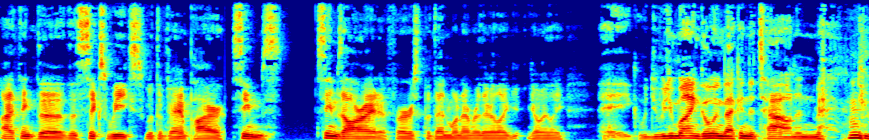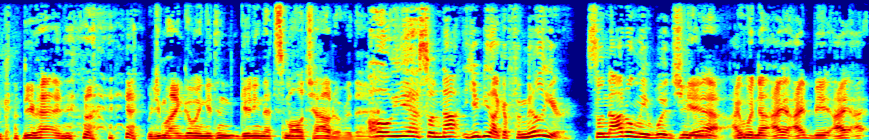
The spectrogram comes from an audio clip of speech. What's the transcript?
I think the the six weeks with the vampire seems seems all right at first, but then whenever they're like going like, "Hey, would you would you mind going back into town and do you have, would you mind going getting getting that small child over there?" Oh yeah, so not, you'd be like a familiar. So not only would you. Yeah, I would not. I, I'd be. I, I.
